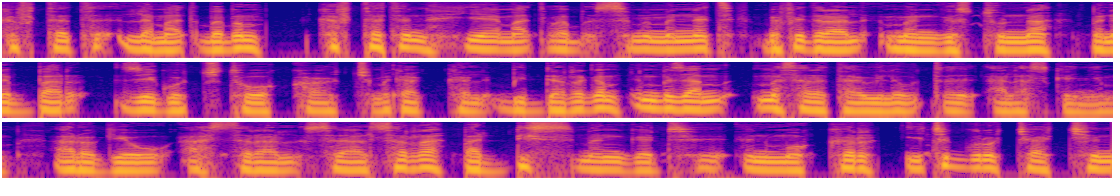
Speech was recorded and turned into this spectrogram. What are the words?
ክፍተት ለማጥበብም ክፍተትን የማጥበብ ስምምነት በፌዴራል መንግስቱና በነባር ዜጎች ተወካዮች መካከል ቢደረግም እምብዛም መሠረታዊ ለውጥ አላስገኝም። አሮጌው አሰራር ስላልሰራ በአዲስ መንገድ እንሞክር፣ የችግሮቻችን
